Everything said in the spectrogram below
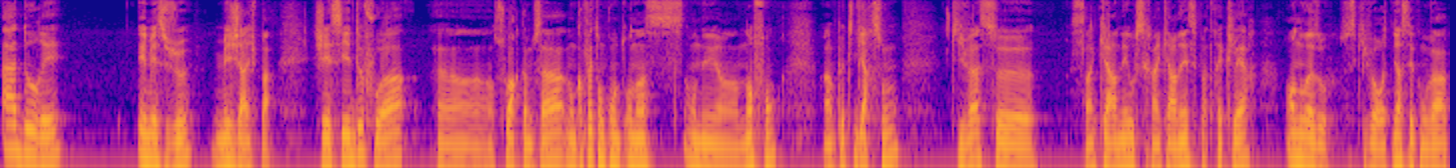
adoré aimer ce jeu, mais j'y arrive pas. J'ai essayé deux fois, euh, un soir comme ça. Donc en fait, on, compte, on est un enfant, un petit garçon, qui va se s'incarner ou se réincarner, c'est pas très clair, en oiseau. Ce qu'il faut retenir, c'est qu'on va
